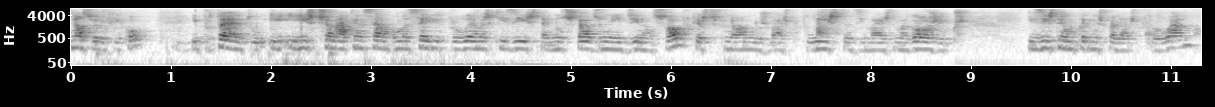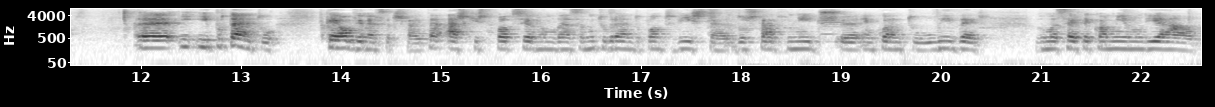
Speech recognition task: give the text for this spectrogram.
não se verificou. E, portanto, e, e isto chama a atenção para uma série de problemas que existem nos Estados Unidos e não só, porque estes fenómenos mais populistas e mais demagógicos existem um bocadinho espalhados por todo lado. Eh, e, e, portanto, fiquei obviamente satisfeita. Acho que isto pode ser uma mudança muito grande do ponto de vista dos Estados Unidos eh, enquanto líder de uma certa economia mundial.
